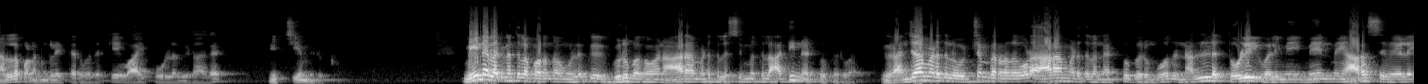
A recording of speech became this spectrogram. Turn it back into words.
நல்ல பலன்களை தருவதற்கே வாய்ப்பு உள்ள வீடாக நிச்சயம் இருக்கும். மீன லக்னத்தில் பிறந்தவங்களுக்கு குரு பகவான் ஆறாம் இடத்துல சிம்மத்தில் அதி நட்பு பெறுவார். இவர் அஞ்சாம் இடத்துல உச்சம் பெறதோட ஆறாம் இடத்துல நட்பு பெறும்போது நல்ல தொழில் வலிமை மேன்மை அரசு வேலை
